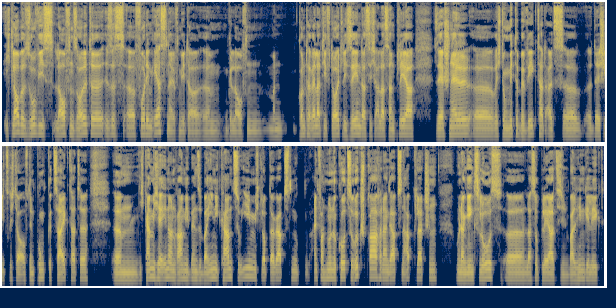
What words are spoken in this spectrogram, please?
ich glaube, so wie es laufen sollte, ist es äh, vor dem ersten Elfmeter ähm, gelaufen. Man konnte relativ deutlich sehen, dass sich Alassane Player sehr schnell äh, Richtung Mitte bewegt hat, als äh, der Schiedsrichter auf den Punkt gezeigt hatte. Ähm, ich kann mich erinnern, Rami Benzebaini kam zu ihm. Ich glaube, da gab es einfach nur eine kurze Rücksprache, dann gab es ein Abklatschen und dann ging's los. Äh, Lasso Player hat sich den Ball hingelegt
